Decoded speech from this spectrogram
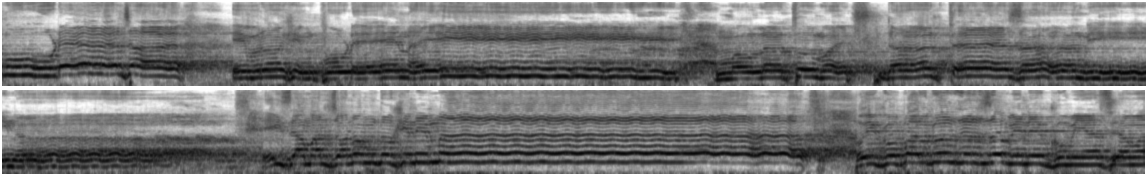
পুড়ে যায়, ইব্রাহিম পুড়ে নাই। মৌলা তোমায় ডাকতে জানি না। এই যে আমার জনম দক্ষিণী মা, ওই গোপালগঞ্জের জমিনে ঘুমিয়ে আছে আমার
